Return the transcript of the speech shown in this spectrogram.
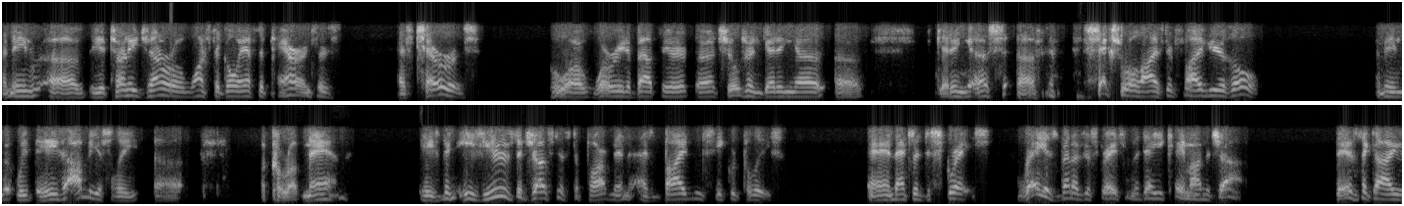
I mean, uh, the Attorney General wants to go after parents as as terrorists who are worried about their uh, children getting uh, uh getting uh, uh, sexualized at five years old. I mean, we, he's obviously uh, a corrupt man. He's been he's used the Justice Department as Biden's secret police, and that's a disgrace. Wray has been a disgrace from the day he came on the job. There's the guy who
